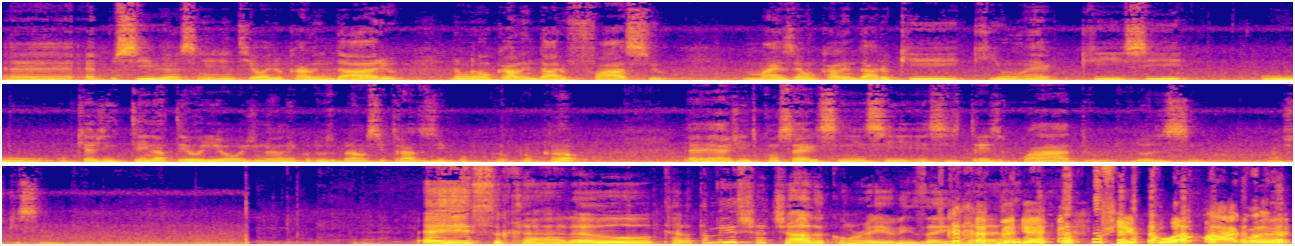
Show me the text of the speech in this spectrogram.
É, é possível, assim, a gente olha o calendário, não é um calendário fácil, mas é um calendário que, que, um, que se o, o que a gente tem na teoria hoje no elenco dos Browns se traduzir para o campo, é, a gente consegue sim esse, esse 13-4, 12-5. Acho que sim. É isso, cara. O cara tá meio chateado com o Ravens aí, né? ficou a mágoa, né?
